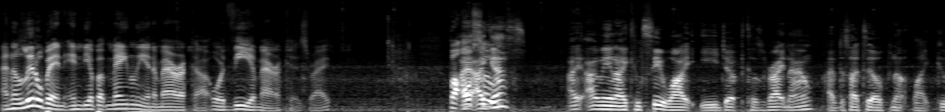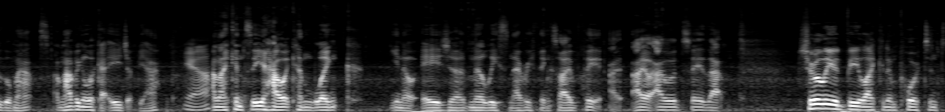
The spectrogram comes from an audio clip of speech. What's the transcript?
and a little bit in India, but mainly in America or the Americas, right? But I, also, I guess. I, I mean, I can see why Egypt, because right now I've decided to open up like Google Maps. I'm having a look at Egypt, yeah, yeah, and I can see how it can link, you know, Asia, Middle East, and everything. So I think I, I, I would say that surely it'd be like an important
